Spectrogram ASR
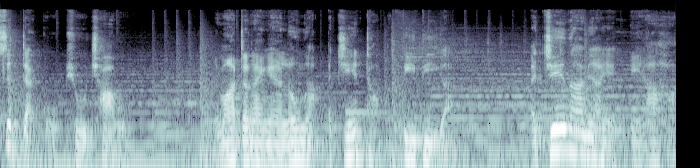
စစ်တပ်ကိုဖြိုချဖို့မြန်မာတနိုင်ငံလုံးကအကျဉ်းထောင်ပြီးပြီးက အကျဉ်းသားများရဲ့အင်အားဟာ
